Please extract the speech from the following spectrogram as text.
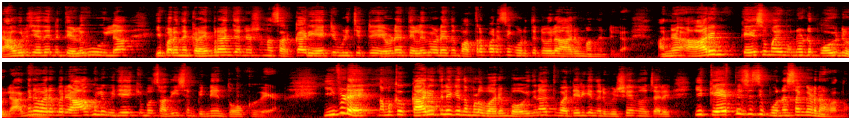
രാഹുൽ ചെയ്തതിന് തെളിവുമില്ല ഈ പറയുന്ന ക്രൈംബ്രാഞ്ച് അന്വേഷണം സർക്കാർ ഏറ്റുപിടിച്ചിട്ട് എവിടെ തെളിവ് എവിടെ നിന്ന് പത്രപരസ്യം കൊടുത്തിട്ട് പോലും ആരും വന്നിട്ടില്ല. ആരും കേസുമായി മുന്നോട്ട് പോയിട്ടുമില്ല അങ്ങനെ വരുമ്പോൾ രാഹുൽ വിജയിക്കുമ്പോൾ സതീശൻ പിന്നെയും തോക്കുകയാണ്. ഇവിടെ നമുക്ക് കാര്യത്തിലേക്ക് നമ്മൾ വരുമ്പോൾ ഇതിനകത്ത് പറ്റിയിരിക്കുന്ന ഒരു വിഷയം എന്ന് വെച്ചാൽ ഈ കെ പി സി സി പുനഃസംഘടന വന്നു.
